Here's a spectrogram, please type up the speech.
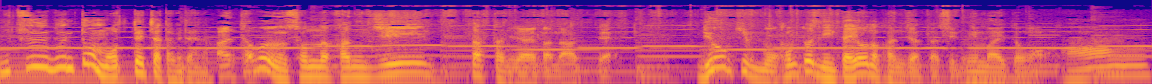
2通分と持ってっちゃったみたいな。あ多分そんな感じだったんじゃないかなって。料金も本当に似たような感じだったし、2枚とも。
